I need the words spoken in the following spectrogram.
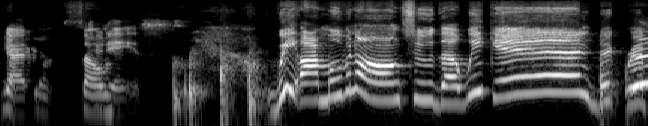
yep, yep. so two days we are moving on to the weekend big report.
